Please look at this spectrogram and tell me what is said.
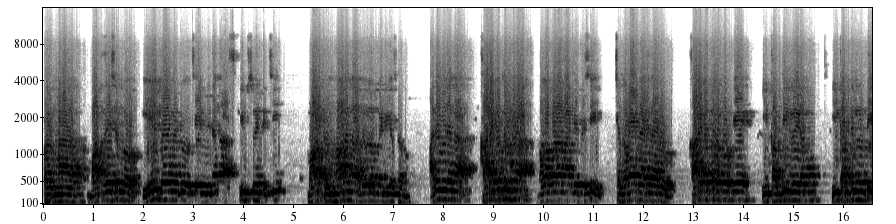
మన భారతదేశంలో ఏ గవర్నమెంట్ చేయని విధంగా స్కీమ్స్ తెచ్చి బాగా బ్రహ్మాండంగా డెవలప్మెంట్ చేస్తాము అదే విధంగా కార్యకర్తలు కూడా బలపడాలని చెప్పేసి చంద్రబాబు నాయుడు గారు కార్యకర్తల కొరకే ఈ కమిటీలు వేయడము ఈ కమిటీల నుండి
